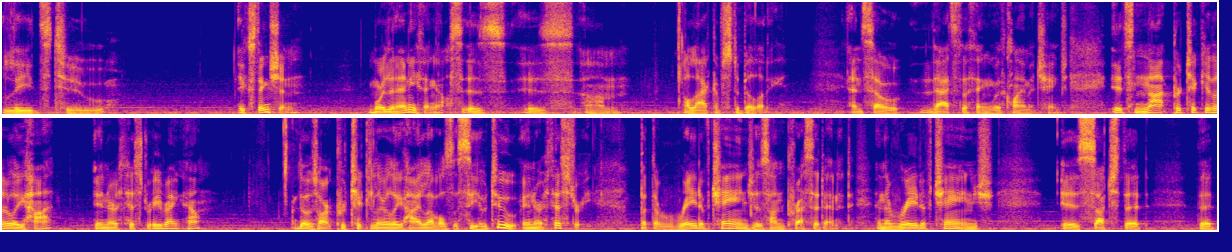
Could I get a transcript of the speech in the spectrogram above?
leads to extinction, more than anything else, is is um, a lack of stability. And so that's the thing with climate change. It's not particularly hot in Earth history right now. Those aren't particularly high levels of CO2 in Earth history, but the rate of change is unprecedented. And the rate of change is such that that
